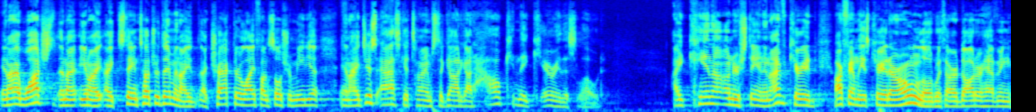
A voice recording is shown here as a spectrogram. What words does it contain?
And I watch and I, you know, I, I stay in touch with them and I, I track their life on social media. And I just ask at times to God, God, how can they carry this load? I cannot understand. And I've carried, our family has carried our own load with our daughter having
